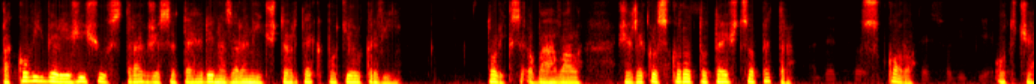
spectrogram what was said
Takový byl Ježíšův strach, že se tehdy na zelený čtvrtek potil krví. Tolik se obával, že řekl skoro totéž, co Petr. Skoro. Otče,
